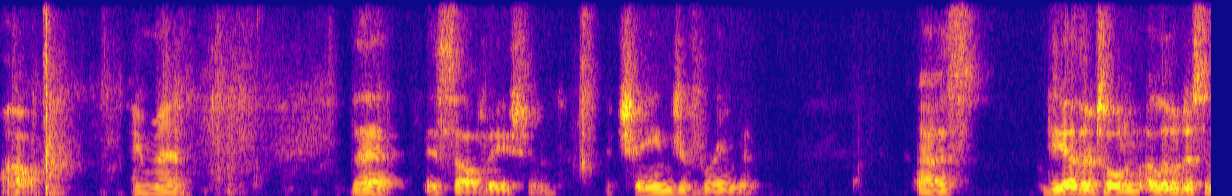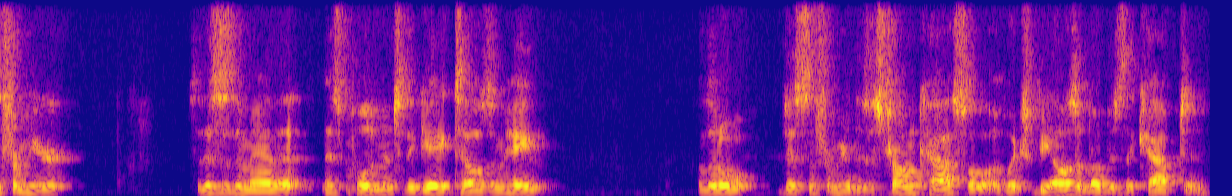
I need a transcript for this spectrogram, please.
Wow. Amen. That is salvation, a change of raiment. Uh, the other told him, a little distance from here. So this is the man that has pulled him into the gate, tells him, hey, a little distance from here, there's a strong castle of which Beelzebub is the captain.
